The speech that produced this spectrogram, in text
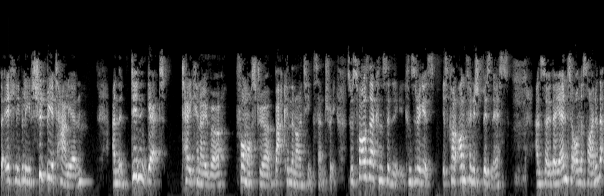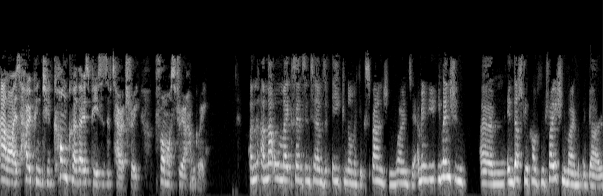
that Italy believes should be Italian and that didn't get taken over from Austria back in the 19th century. So as far as they're considering, considering it's, it's kind of unfinished business. And so they enter on the side of the Allies hoping to conquer those pieces of territory from Austria-Hungary. And, and that will make sense in terms of economic expansion, won't it? I mean, you, you mentioned um, industrial concentration a moment ago.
